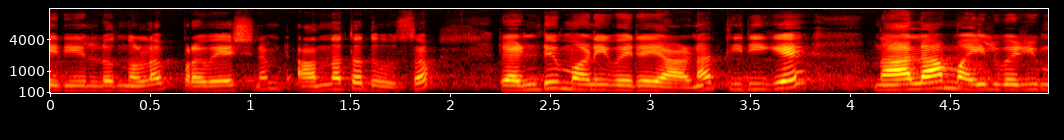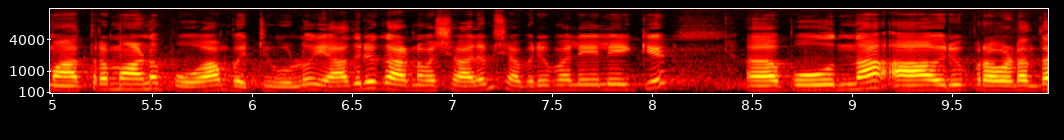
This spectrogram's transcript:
ഏരിയയിലും നിന്നുള്ള പ്രവേശനം അന്നത്തെ ദിവസം രണ്ട് മണി വരെയാണ്. തിരികെ നാലാം മൈൽ വഴി മാത്രമാണ് പോകാൻ പറ്റുകയുള്ളൂ. യാതൊരു കാരണവശാലും ശബരിമലയിലേക്ക് പോകുന്ന ആ ഒരു പ്രവണത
